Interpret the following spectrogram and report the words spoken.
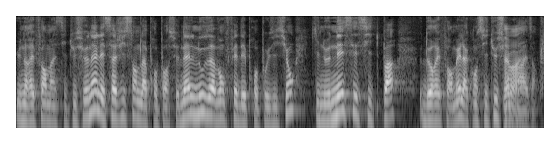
une réforme institutionnelle. Et s'agissant de la proportionnelle, nous avons fait des propositions qui ne nécessitent pas de réformer la Constitution, par exemple.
